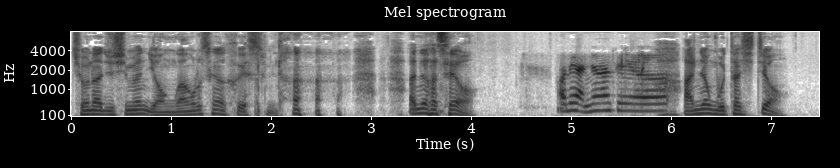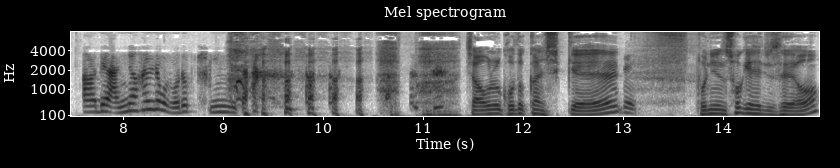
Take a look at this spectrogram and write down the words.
전화 주시면 영광으로 생각하겠습니다. 안녕하세요. 아, 네, 안녕하세요. 안녕 못 하시죠? 아, 네, 안녕 하려고 노력 중입니다. 자, 오늘 고독한 식객. 네. 본인 소개해 주세요.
